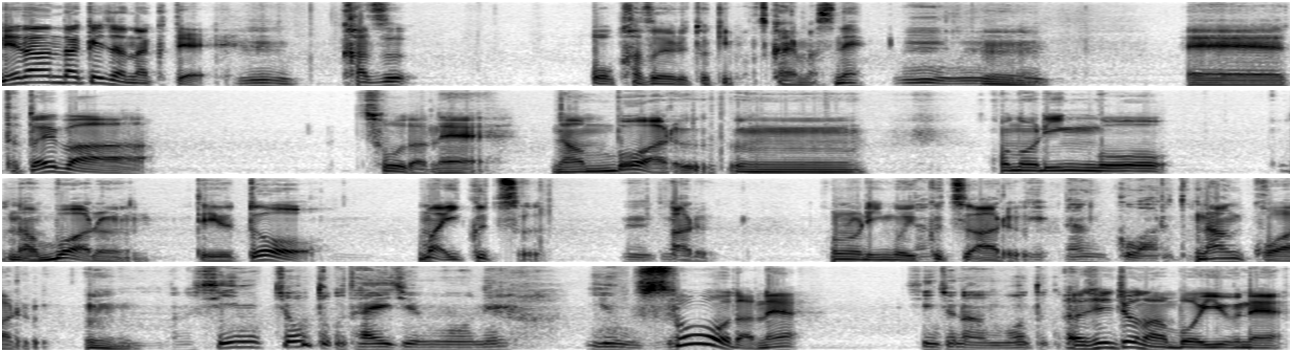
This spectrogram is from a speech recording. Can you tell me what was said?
値段だけじゃなくてうん。数を数える時も使いますね。うんうんううんん。えー例えばそうだねなんぼある？うーんこのリンゴなんぼあるんっていうとまあいくつうん。ある？このリンゴいくつある？え何個ある。何個ある？うん身長とか体重もね、言うんですね。そうだね身長何本と？か。身長なんぼ言うね。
